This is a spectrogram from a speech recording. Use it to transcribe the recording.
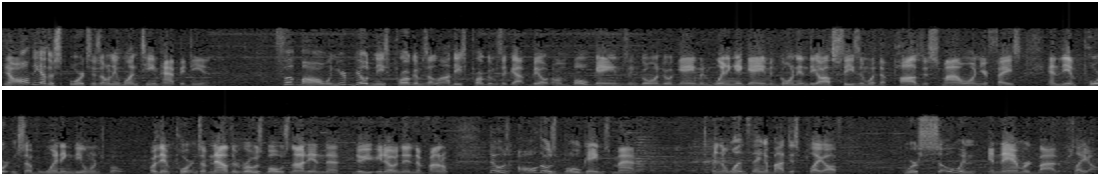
you know all the other sports, there's only one team happy the end football, when you're building these programs, a lot of these programs that got built on bowl games and going to a game and winning a game and going into the off season with a positive smile on your face, and the importance of winning the Orange Bowl, or the importance of now the Rose Bowl is not in the new, you know, in the final. Those all those bowl games matter. And the one thing about this playoff, we're so en- enamored by the playoff,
